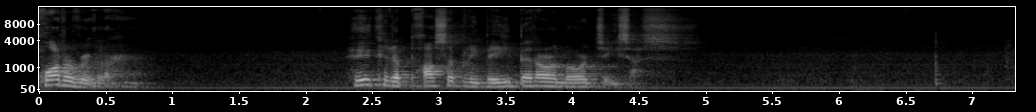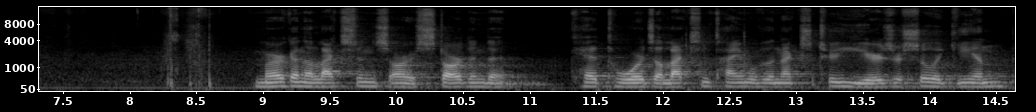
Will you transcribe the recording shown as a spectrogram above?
What a ruler. Who could it possibly be but our Lord Jesus? American elections are starting to head towards election time over the next two years or so again.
